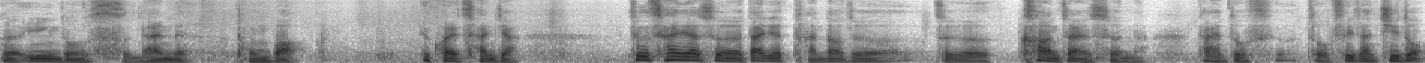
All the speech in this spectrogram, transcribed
呃运动死难的同胞，一块参加。这个参加时候呢，大家谈到这个这个抗战时候呢，大家都都非常激动。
